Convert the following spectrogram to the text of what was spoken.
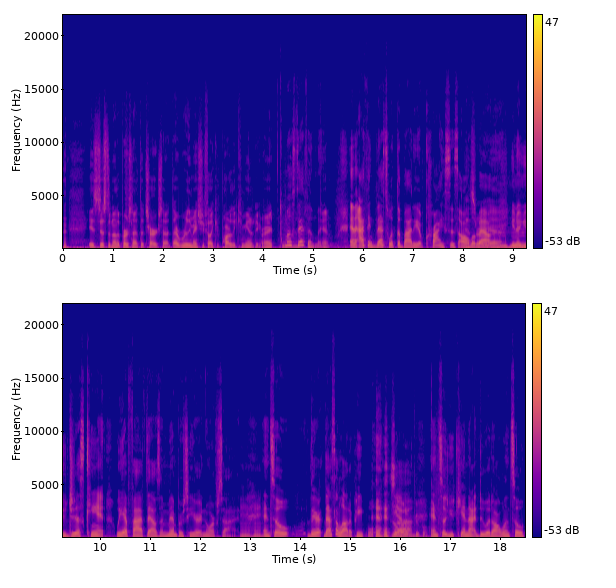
it's just another person at the church that that really makes you feel like you're part of the community, right? Most definitely. Yeah. And I think that's what the body of Christ is all That's right, about. yeah. You know, you just can't we have 5,000 members here at Northside. And so there that's a lot of people. it's a lot of people. And so you cannot do it all. And so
